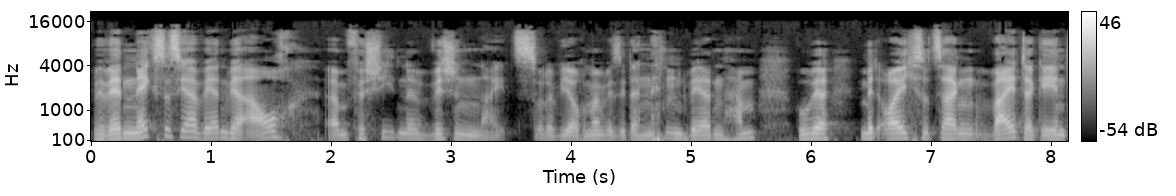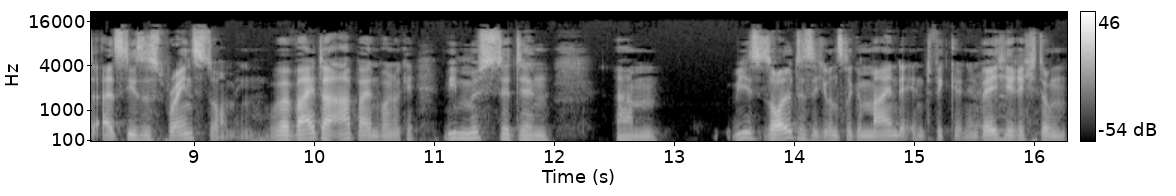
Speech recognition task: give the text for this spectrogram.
wir werden nächstes Jahr werden wir auch ähm, verschiedene Vision Nights oder wie auch immer wir sie dann nennen werden haben, wo wir mit euch sozusagen weitergehend als dieses Brainstorming, wo wir weiter arbeiten wollen. Okay, wie müsste denn ähm, wie sollte sich unsere Gemeinde entwickeln? In welche Richtung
